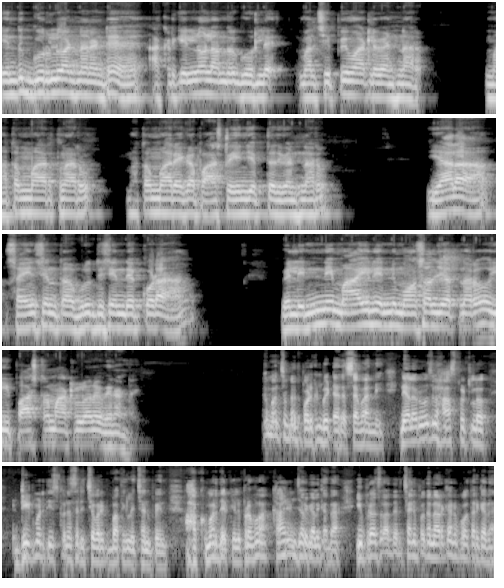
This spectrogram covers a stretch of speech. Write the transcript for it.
ఎందుకు గొర్రెలు అంటున్నానంటే అక్కడికి వెళ్ళిన వాళ్ళు అందరూ గొర్రెలే. వాళ్ళు చెప్పే మాటలు వింటున్నారు. మతం మారుతున్నారు. మతం మారాక పాస్టర్ ఏం చెప్తే అది వింటున్నారు. ఇలా సైన్స్ ఇంత అభివృద్ధి చెందే కూడా వీళ్ళు ఎన్ని మాయలు ఎన్ని మోసాలు చేస్తున్నారో ఈ పాస్టర్ మాటల్లోనే వినండి. మంచం మీద పడుకుని పెట్టారు శవాన్ని. నెల రోజులు హాస్పిటల్లో ట్రీట్మెంట్ తీసుకున్న సరే చివరికి బతకలేదు చనిపోయింది. ఆ కుమార్ దగ్గరికి వెళ్ళి ప్రభు ఆ కార్యం జరగాలి కదా. ఈ ప్రజలందరూ చనిపోతే నరకాన్ని పోతారు కదా.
